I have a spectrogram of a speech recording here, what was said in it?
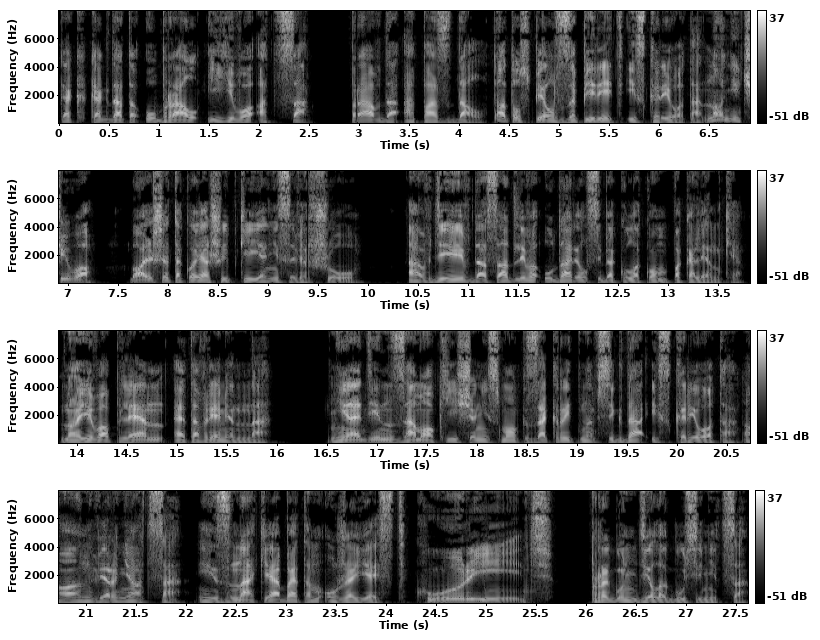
как когда-то убрал и его отца. Правда, опоздал. Тот успел запереть Искариота, но ничего. Больше такой ошибки я не совершу. Авдеев досадливо ударил себя кулаком по коленке. Но его плен — это временно. Ни один замок еще не смог закрыть навсегда Искариота. Он вернется, и знаки об этом уже есть. «Курить!» — прогундела гусеница.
